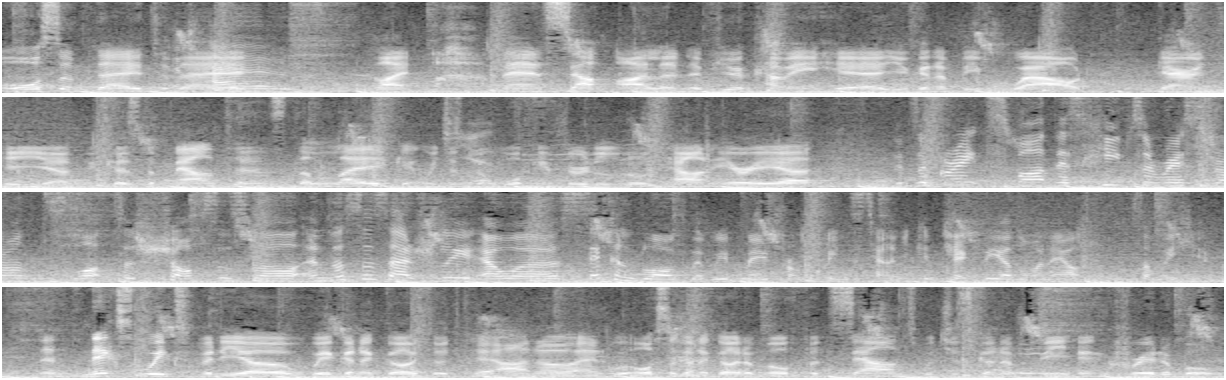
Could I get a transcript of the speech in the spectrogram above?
awesome day today. has. Like, man, South Island, if you're coming here, you're gonna be wowed, guarantee you, because the mountains, the lake, and we just been walking through the little town area. It's a great spot. There's heaps of restaurants, lots of shops as well. And this is actually our second vlog that we've made from Queenstown. You can check the other one out somewhere here. Then next week's video, we're gonna go to Te Anau, and we're also gonna go to Milford Sounds, which is gonna be incredible.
